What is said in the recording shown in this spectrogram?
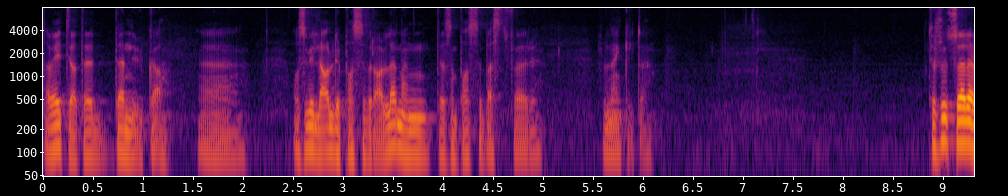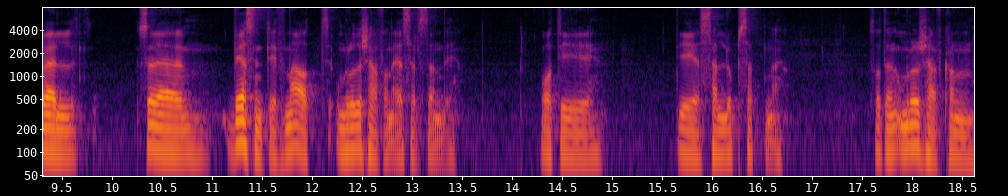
Da vet vi at det er den uka. Eh, og så vil det aldri passe for alle, men det som passer best for, for den enkelte. Til slutt så er det vel er det vesentlig for meg at områdesjefene er selvstendige, og at de, de er selvoppsettende. Så at en områdesjef kan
